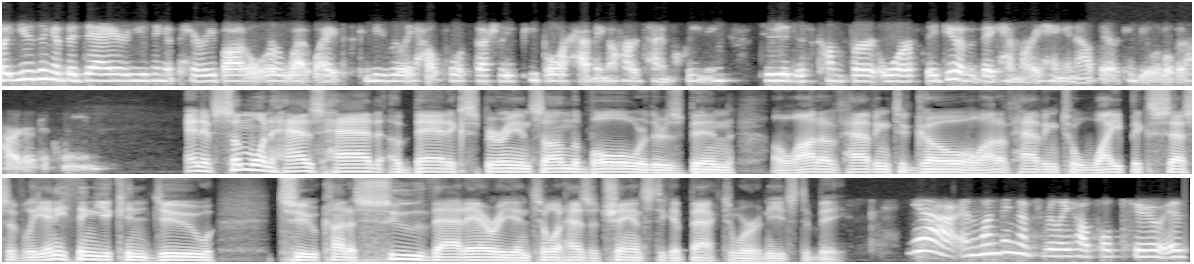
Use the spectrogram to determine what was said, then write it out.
But using a bidet or using a peri bottle or wet wipes can be really helpful, especially if people are having a hard time cleaning due to discomfort, or if they do have a big hemorrhoid hanging out there, it can be a little bit harder to clean. And if someone has had a bad experience on the bowl where there's been a lot of having to go, a lot of having to wipe excessively, anything you can do to kind of soothe that area until it has a chance to get back to where it needs to be? Yeah, and one thing that's really helpful too is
